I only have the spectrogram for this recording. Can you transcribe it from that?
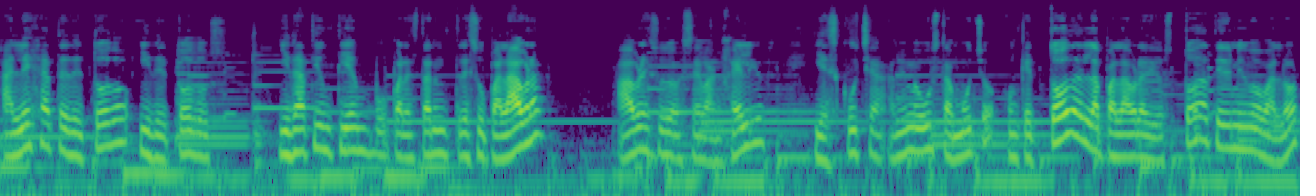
Aléjate de todo y de todos y date un tiempo para estar entre su palabra. Abre sus evangelios y escucha. A mí me gusta mucho, aunque toda es la palabra de Dios, toda tiene el mismo valor.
